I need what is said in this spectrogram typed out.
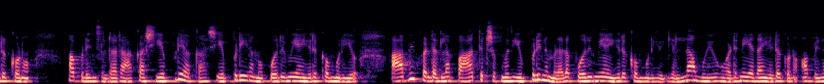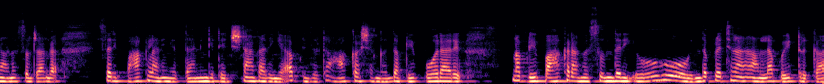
இருக்கணும் அப்படின்னு சொல்கிறாரு ஆகாஷ். எப்படி ஆகாஷ்? எப்படி நம்ம பொறுமையாக இருக்க முடியும்? அபி பண்ணுறதெல்லாம் பார்த்துட்டு இருக்கும்போது எப்படி நம்மளால் பொறுமையாக இருக்க முடியும்? எல்லா முடிவும் உடனே தான் எடுக்கணும் அப்படின்னு நானும் சொல்கிறாங்க சரி பார்க்கலாம் நீங்கள் நீங்கள் டென்ஷன் ஆகாதீங்க அப்படின்னு சொல்லிட்டு ஆகாஷ் அங்கேருந்து அப்படியே போகிறாரு அப்படியே பார்க்குறாங்க சுந்தரி. ஓஹோ இந்த பிரச்சனை நல்லா போயிட்டுருக்கா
